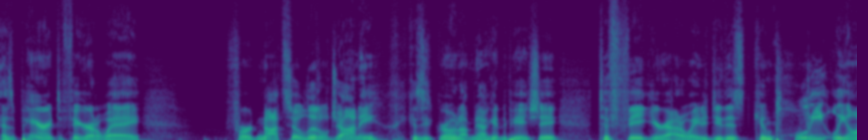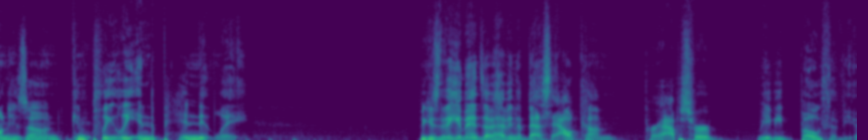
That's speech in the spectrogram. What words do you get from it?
as a parent to figure out a way for not so little Johnny, because he's grown up now getting a PhD, to figure out a way to do this completely on his own, completely independently because I think it ends up having the best outcome, perhaps, for maybe both of you.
